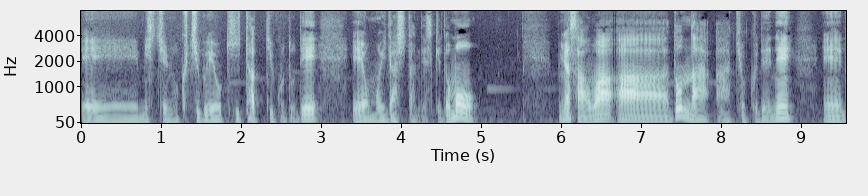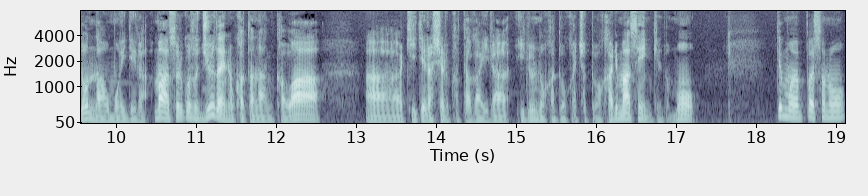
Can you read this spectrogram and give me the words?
えー、ミスチルの口笛を聞いたっていうことで、えー、思い出したんですけども、皆さんは、あどんな曲でね、えー、どんな思い出が、まあ、それこそ10代の方なんかは、あ聞いてらっしゃる方がいら、いるのかどうかちょっとわかりませんけども、でもやっぱりその、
